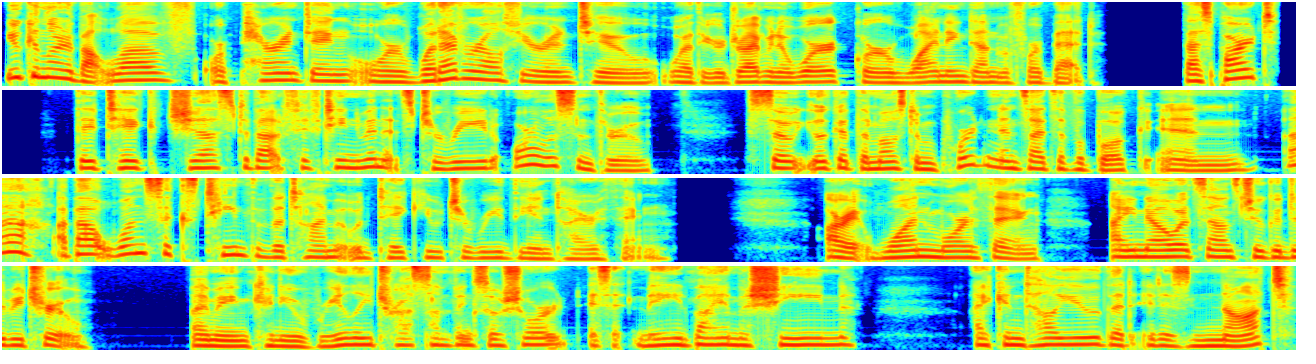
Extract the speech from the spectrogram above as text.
you can learn about love or parenting or whatever else you're into, whether you're driving to work or winding down before bed. Best part? They take just about 15 minutes to read or listen through. So you'll get the most important insights of a book in uh, about 116th of the time it would take you to read the entire thing. All right, one more thing. I know it sounds too good to be true, I mean, can you really trust something so short? Is it made by a machine? I can tell you that it is not.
